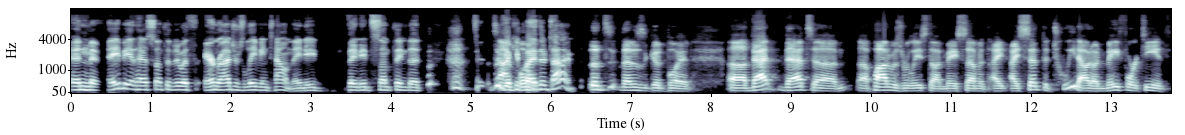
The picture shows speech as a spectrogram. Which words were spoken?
And maybe it has something to do with Aaron Rodgers leaving town. They need they need something to good occupy their time. That's that is a good point. Uh, that that um, uh, pod was released on May seventh. I, I sent the tweet out on May fourteenth,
